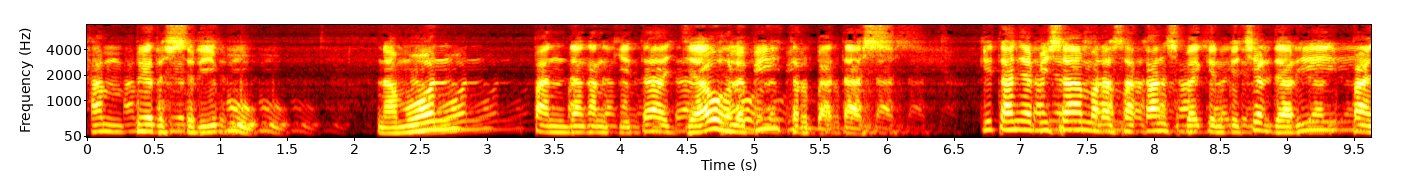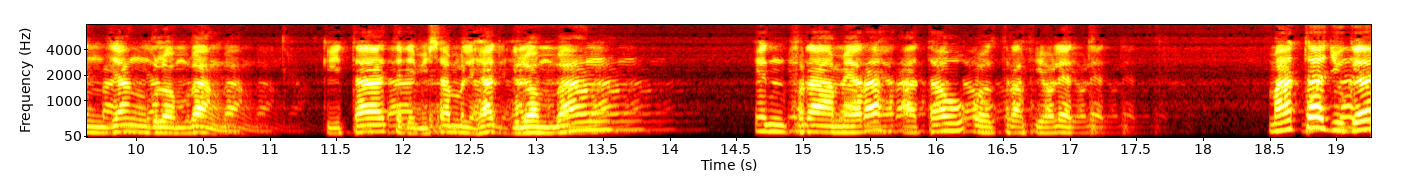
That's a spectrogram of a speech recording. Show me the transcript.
hampir seribu. Namun pandangan kita jauh lebih terbatas. Kita hanya bisa merasakan sebagian kecil dari panjang gelombang. Kita tidak bisa melihat gelombang inframerah atau ultraviolet. Mata juga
